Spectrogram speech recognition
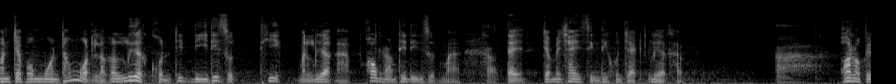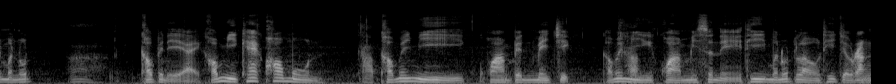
มันจะประมวลทั้งหมดแล้วก็เลือกคนที่ดีที่สุดที่มันเลือกครับ ข้อมูลที่ดีที่สุดมา ครับแต่จะไม่ใช่สิ่งที่คุณแจ็คเลือกครับ อ่าเพราะเราเป็นมนุษย์อ่าเขาเป็น AI เขามีแค่ข้อมูล ครับ เขาไม่มีความเป็นเมจิก เขาไม่มีความมีเสน่ห์ที่มนุษย์เราที่จะรัง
